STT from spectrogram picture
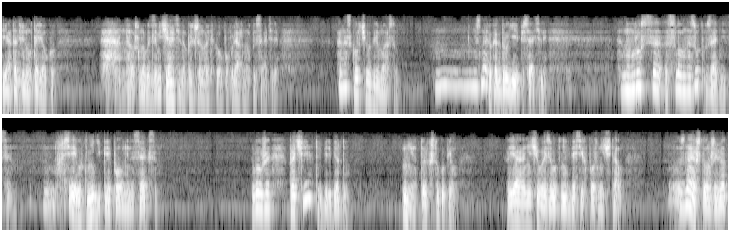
Я отодвинул тарелку. «Должно быть замечательно быть женой такого популярного писателя». Она скорчила гримасу. «Не знаю, как другие писатели». Но у Росса словно зуд в заднице. Все его книги переполнены сексом. Вы уже прочли эту Бельберду? Нет, только что купил. Я ничего из его книг до сих пор не читал. Зная, что он живет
